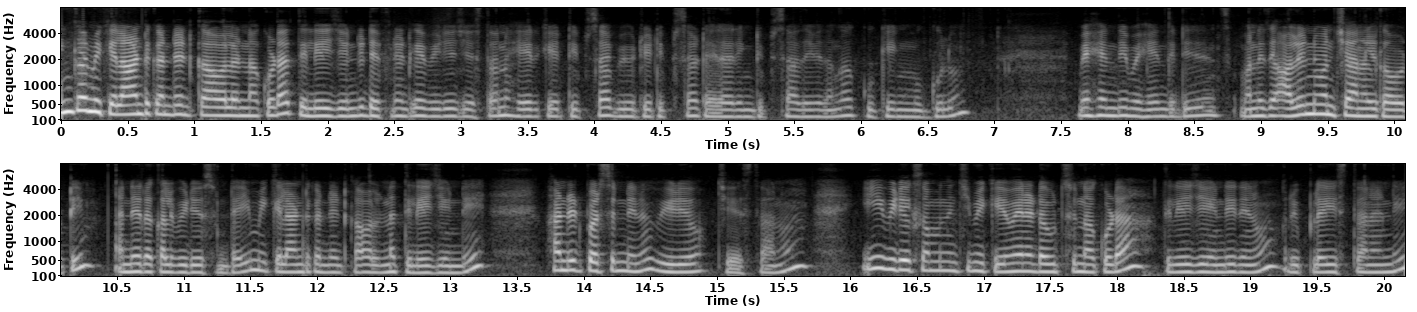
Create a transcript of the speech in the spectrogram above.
ఇంకా మీకు ఎలాంటి కంటెంట్ కావాలన్నా కూడా తెలియజేయండి. డెఫినెట్గా వీడియో చేస్తాను. హెయిర్ కేర్ టిప్సా బ్యూటీ టిప్సా టైలరింగ్ టిప్సా అదేవిధంగా కుకింగ్ ముగ్గులు. మెహందీ మెహందీ డిజైన్స్ మనది ఆల్ ఇన్ వన్ ఛానల్ కాబట్టి అన్ని రకాల వీడియోస్ ఉంటాయి. మీకు ఎలాంటి కంటెంట్ కావాలన్నా తెలియజేయండి. హండ్రెడ్ పర్సెంట్ నేను వీడియో చేస్తాను. ఈ వీడియోకి సంబంధించి మీకు ఏమైనా డౌట్స్ ఉన్నా కూడా తెలియజేయండి. నేను రిప్లై ఇస్తానండి.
